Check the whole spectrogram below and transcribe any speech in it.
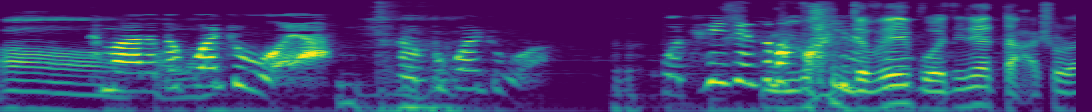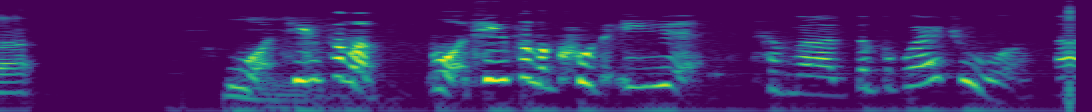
啊？他妈的都关注我呀，怎么不关注我？我 推荐这么你把你的好听歌微博今天打出来，我听这么我听这么酷的音乐，他妈都不关注我啊！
